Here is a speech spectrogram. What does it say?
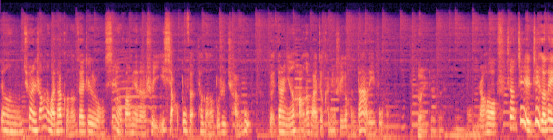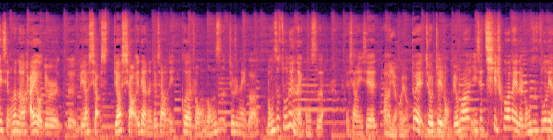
像券商的话，它可能在这种信用方面呢是一小部分，它可能不是全部。对，但是银行的话，就肯定是一个很大的一部分。对对对，然后像这这个类型的呢，还有就是呃比较小比较小一点的，就像那各种融资，就是那个融资租赁类公司，像一些啊也会有对，就这种，比如说一些汽车类的融资租赁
